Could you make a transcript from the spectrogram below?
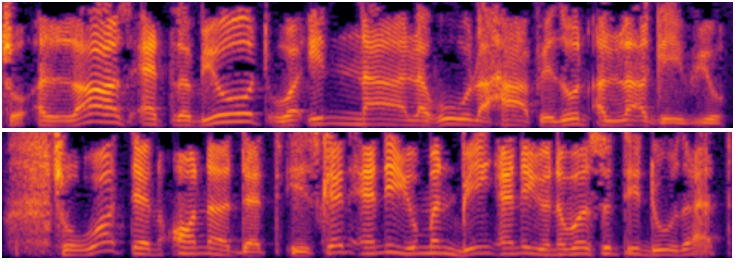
So Allah's attribute, wa inna lahu lahafidun, Allah gave you. So what an honor that is. Can any human being, any university do that?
